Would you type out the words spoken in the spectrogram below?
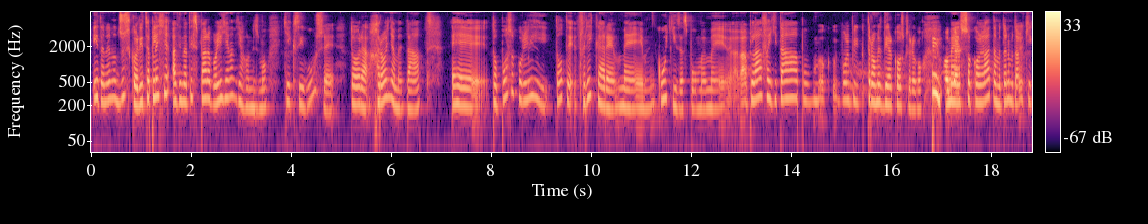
ήταν ένα τζούσι κορίτσι, απλά είχε αδυνατήσει πάρα πολύ για έναν διαγωνισμό. Και εξηγούσε τώρα, χρόνια μετά, ε, το πόσο πολύ τότε φρίκαρε με cookies ας πούμε, με απλά φαγητά που πολύ τρώμε διαρκώς ξέρω εγώ, με σοκολάτα, με το ένα με το άλλο. Και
